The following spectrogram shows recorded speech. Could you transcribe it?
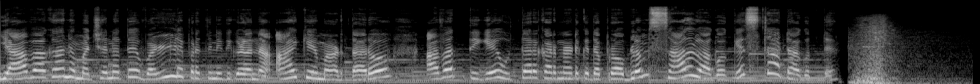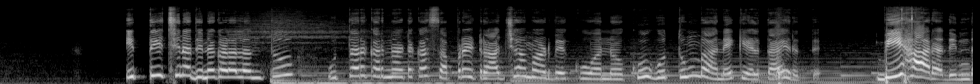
ಯಾವಾಗ ನಮ್ಮ ಜನತೆ ಒಳ್ಳೆ ಪ್ರತಿನಿಧಿಗಳನ್ನು ಆಯ್ಕೆ ಮಾಡ್ತಾರೋ ಅವತ್ತಿಗೆ ಉತ್ತರ ಕರ್ನಾಟಕದ ಪ್ರಾಬ್ಲಮ್ ಸಾಲ್ವ್ ಆಗೋಕ್ಕೆ ಸ್ಟಾರ್ಟ್ ಆಗುತ್ತೆ. ಇತ್ತೀಚಿನ ದಿನಗಳಲ್ಲಂತೂ ಉತ್ತರ ಕರ್ನಾಟಕ ಸಪರೇಟ್ ರಾಜ್ಯ ಮಾಡಬೇಕು ಅನ್ನೋ ಕೂಗು ತುಂಬಾನೇ ಕೇಳ್ತಾ ಇರುತ್ತೆ. ಬಿಹಾರದಿಂದ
